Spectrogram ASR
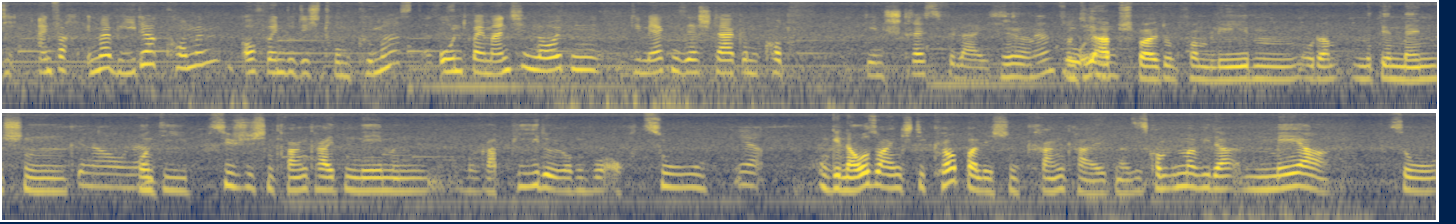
die einfach immer wieder kommen, auch wenn du dich drum kümmerst. Und bei manchen Leuten, die merken sehr stark im Kopf den Stress vielleicht. Ja. Ne? So und die Abspaltung vom Leben oder mit den Menschen. Genau. Ne? Und die psychischen Krankheiten nehmen rapide irgendwo auch zu. Ja. Und genauso eigentlich die körperlichen Krankheiten. Also es kommen immer wieder mehr so,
